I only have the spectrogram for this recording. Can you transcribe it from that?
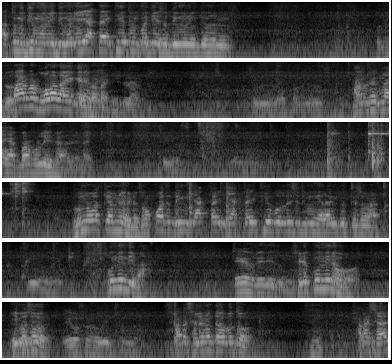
আর তুমি দিমুনি দিমুনি এই এক তারিখ থেকে তুমি কই দিয়েছ দিমুনি। দিমুনি বারবার বলা লাগে কেন? না একবার বললেই হয়ে যায় ভাই। ঠিক আছে ধন্যবাদ। কেমনে হইল? তোমার কত দিন এক তারিখ এক তারিখ থেকে বলতেছি তুমি এলাবি করতেছো না। কোন দিন দিবা? ঠিক আছে তুমি। সেটা কোন দিন হব? এই বছর? এই বছর হবে ইনশাল্লাহ। সাতাশ সালের মধ্যে হব তো? সাতাশ সাল?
